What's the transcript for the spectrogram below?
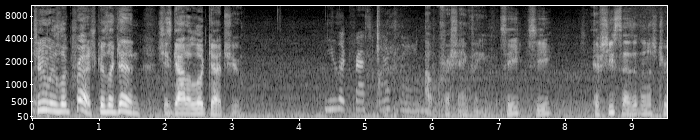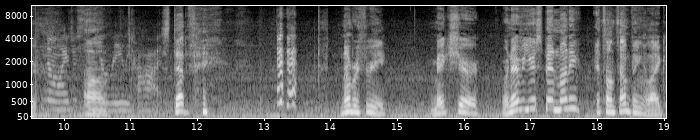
Two is look fresh because again, she's got to look at you. You look fresh and clean. Oh, fresh and clean. See, see. If she says it, then it's true. No, I just Um, feel really hot. Step number three, make sure whenever you spend money, it's on something like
